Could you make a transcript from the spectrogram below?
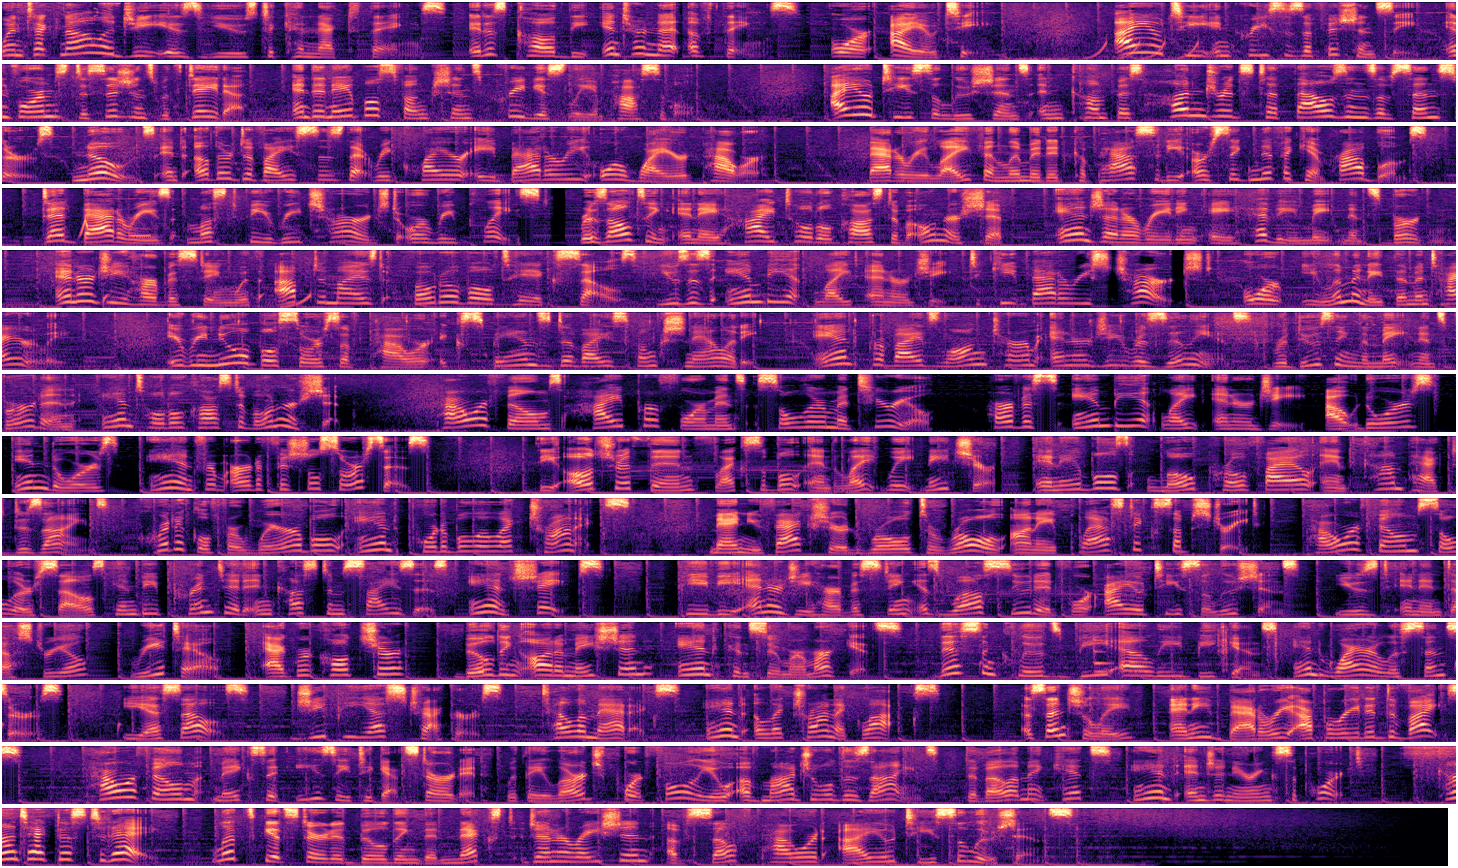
When technology is used to connect things, it is called the Internet of Things, or IoT. IoT increases efficiency, informs decisions with data, and enables functions previously impossible. IoT solutions encompass hundreds to thousands of sensors, nodes, and other devices that require a battery or wired power. Battery life and limited capacity are significant problems. Dead batteries must be recharged or replaced, resulting in a high total cost of ownership and generating a heavy maintenance burden. Energy harvesting with optimized photovoltaic cells uses ambient light energy to keep batteries charged or eliminate them entirely. A renewable source of power expands device functionality and provides long-term energy resilience, reducing the maintenance burden and total cost of ownership. PowerFilm's high-performance solar material harvests ambient light energy outdoors, indoors, and from artificial sources. The ultra-thin, flexible, and lightweight nature enables low-profile and compact designs, critical for wearable and portable electronics. Manufactured roll-to-roll on a plastic substrate, PowerFilm solar cells can be printed in custom sizes and shapes. PV energy harvesting is well suited for IoT solutions used in industrial, retail, agriculture, building automation, and consumer markets. This includes BLE beacons and wireless sensors, ESLs, GPS trackers, telematics, and electronic locks. Essentially, any battery-operated device. PowerFilm makes it easy to get started with a large portfolio of module designs, development kits, and engineering support. Contact us today. Let's get started building the next generation of self-powered IoT solutions.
